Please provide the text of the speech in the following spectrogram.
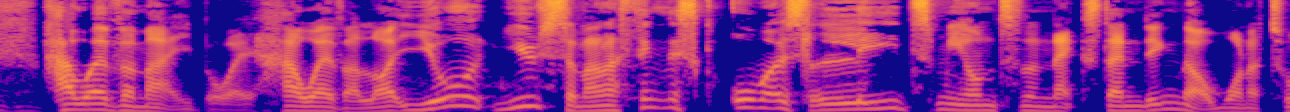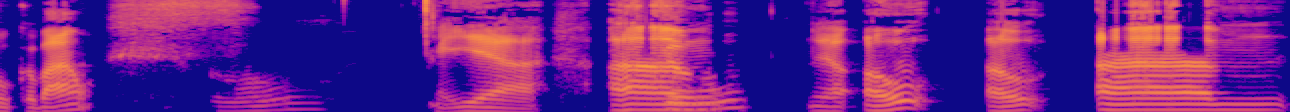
Mm-hmm. However, May boy, however, like you're you said, and I think this almost leads me on to the next ending that I want to talk about. Ooh. Yeah. Um, Ooh. Yeah. Oh. Oh. Um,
